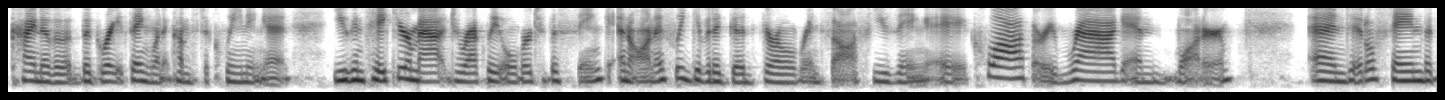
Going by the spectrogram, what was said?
kind of a, the great thing when it comes to cleaning it. You can take your mat directly over to the sink and honestly give it a good thorough rinse off using a cloth or a rag and water and it'll stain, but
